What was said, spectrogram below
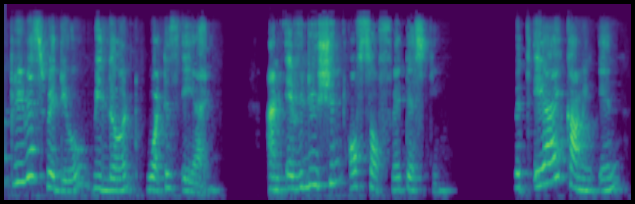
the previous video, we learned what is AI and evolution of software testing. With AI coming in,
